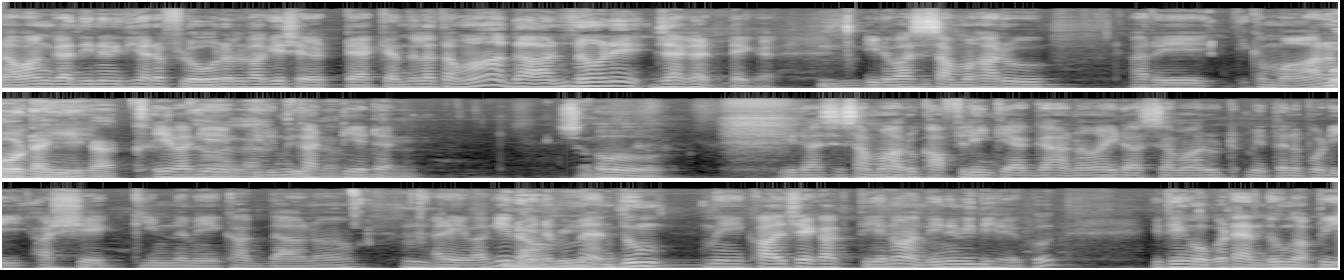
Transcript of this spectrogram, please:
නවන් ගදින විදිහර ෆලෝරල් වගේ ෂට්ටයක් ඇඳල තමා දාන්න ඕනේ ජගට්ට එක. ඉටවස් සමහරු අරේ එක මාර බෝට එකක් ඒ වගේ පිරිමි කට්ටියට. ඕ ඉරස සමහරු කෆලින්කයක් ගහන ඉඩ සමහරුට මෙතන පොඩි අශ්‍යයක්කින්න මේකක් දානා අරේ වගේ වෙනම ඇඳුම් මේ කල්චය එකක් තියෙන අදින විදිහෙකුත්. ඉතින් ඔකට ඇඳුම් අපි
